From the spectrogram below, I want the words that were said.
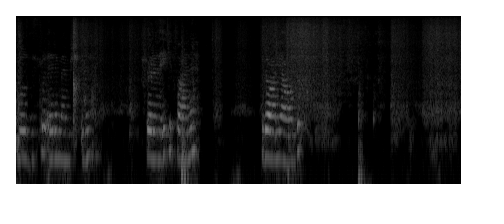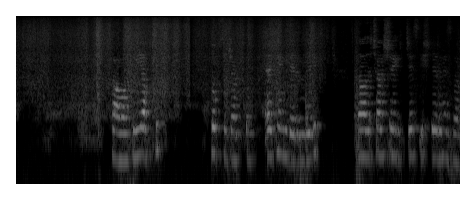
Buzlu su erimemiş bile. Şöyle de iki tane sürahi aldık. Kahvaltıyı yaptık. Çok sıcaktı. Erken gidelim dedik. Daha da çarşıya gideceğiz. İşlerimiz var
